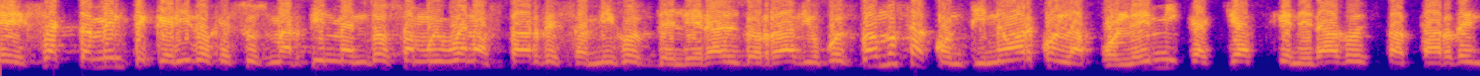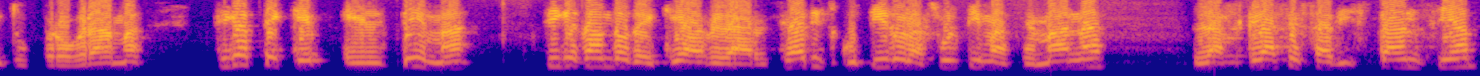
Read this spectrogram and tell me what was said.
Exactamente, querido Jesús Martín Mendoza. Muy buenas tardes, amigos del Heraldo Radio. Pues vamos a continuar con la polémica que has generado esta tarde en tu programa. Fíjate que el tema sigue dando de qué hablar. Se ha discutido las últimas semanas las clases a distancia,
